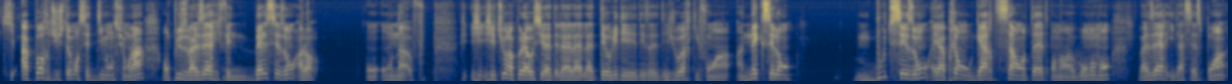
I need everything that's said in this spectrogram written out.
qui apportent justement cette dimension-là. En plus, Valzer, il fait une belle saison. Alors, on, a, j'ai toujours un peu là aussi la, théorie des, des- joueurs qui font un, un excellent bout de saison et après on garde ça en tête pendant un bon moment. Valzer, il a 16 points,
